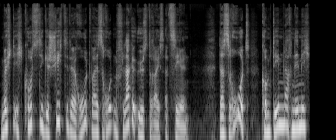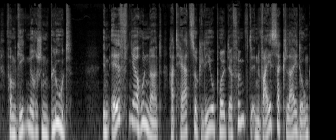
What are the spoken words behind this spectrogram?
möchte ich kurz die Geschichte der rot-weiß-roten Flagge Österreichs erzählen. Das Rot kommt demnach nämlich vom gegnerischen Blut. Im 11. Jahrhundert hat Herzog Leopold V. in weißer Kleidung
